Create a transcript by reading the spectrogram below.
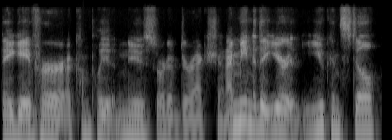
they gave her a complete new sort of direction. I mean that you're you can still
